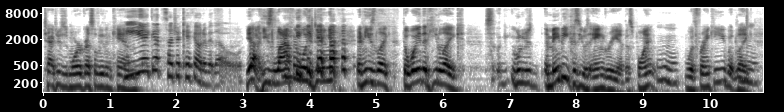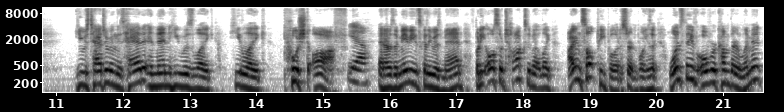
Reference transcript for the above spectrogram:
tattoos more aggressively than Cam. He gets such a kick out of it, though. yeah, he's laughing while he's doing it, and he's like the way that he like when he was, maybe because he was angry at this point Mm-hmm. with Frankie, but like he was tattooing his head, and then he was like he like pushed off Yeah. and I was like, maybe it's because he was mad. But he also talks about like I insult people at a certain point. He's like, once they've overcome their limit,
